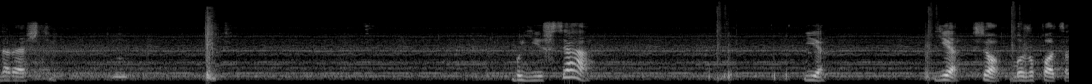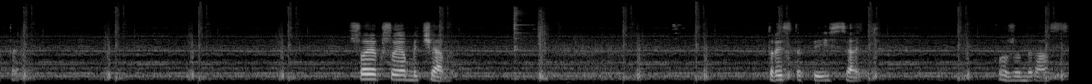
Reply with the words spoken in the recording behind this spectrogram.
Нарешті. Боїшся? Є. Є, все, можу коцати. Що якщо я мечем? 350. Кожен раз.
